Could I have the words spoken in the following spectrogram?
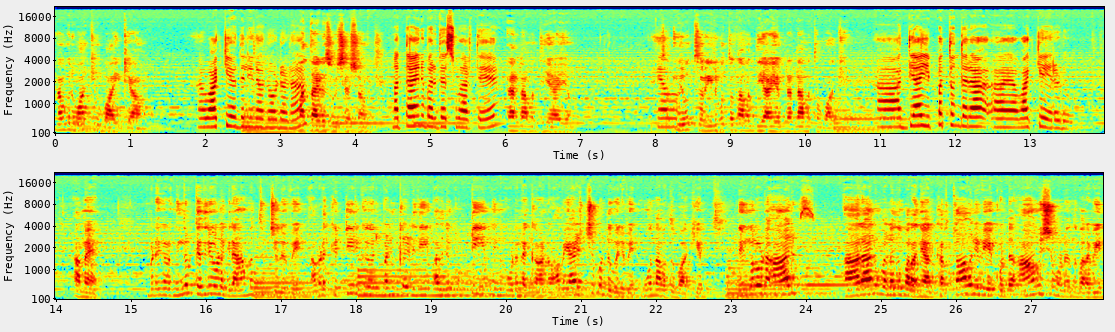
നമുക്കൊരു വാക്യം വായിക്കാം ಆ ವಾಕ್ಯದಲ್ಲಿ ನಾವು ನೋಡೋಣ മത്തായുടെ സുവിശേഷം ಮತ್ತಾಯನು ಬರೆದ ಸುವಾರ್ತೆ രണ്ടാം അധ്യായം ഇരുപത്തി സോറി ഇരുപത്തൊന്നാം അധ്യായം രണ്ടാമത്തെ വാക്യം ಆ, ಅಧ್ಯಾಯ ಇಪ್ಪತ್ತೊಂದರ ಆ, ವಾಕ್ಯ ಎರಡು ആമേ ഇവിടെ നിങ്ങൾ- നിങ്ങൾക്കെതിരെയുള്ള ഗ്രാമത്തിൽ ചെല്ലുവേൻ അവിടെ കെട്ടിയിരിക്കുന്ന ഒരു പെൺകഴുതിയും അതിന്റെ കുട്ടിയും നിങ്ങൾ ഉടനെ കാണും അവയെ അഴിച്ചു കൊണ്ടുവരുവേൻ മൂന്നാമത്തെ വാക്യം നിങ്ങളോട് ആരും ആരാനും വല്ലതും പറഞ്ഞാൽ കർത്താവിന് ഇവയെ കൊണ്ട് ആവശ്യമുണ്ടെന്ന് പറവീൻ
